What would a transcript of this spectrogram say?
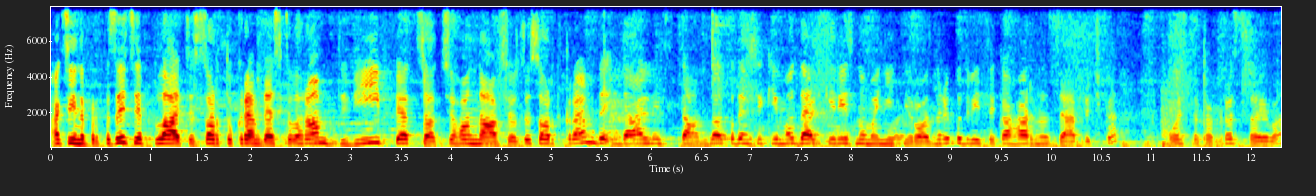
Акційна пропозиція плаття сорту крем 10 кг 2500 всього на всього. Це сорт крем, де ідеальний стан. Зараз подивимося, які модельки, різноманітні розміри. Подивіться, яка гарна зебричка. Ось така красива.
